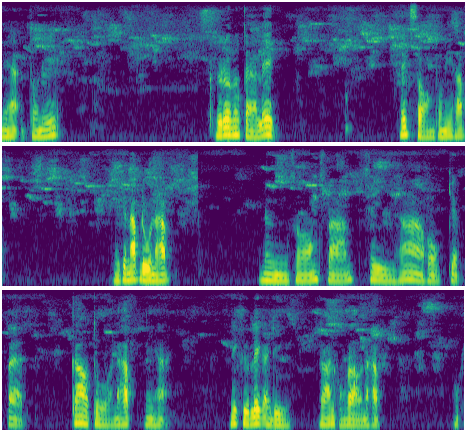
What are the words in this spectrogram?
นี่ฮะ ตัวนี้ คือเริ่มตั้งแต่เลข เลขสองตรงนี้ครับเดี๋ยวจะนับดูนะครับหนึ่งสองสามสี่ห้าหกเจ็ดแปดเก้าตัวนะครับ นี่ฮะ นี่คือเลข ID ร้านของเรานะครับ โอเค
